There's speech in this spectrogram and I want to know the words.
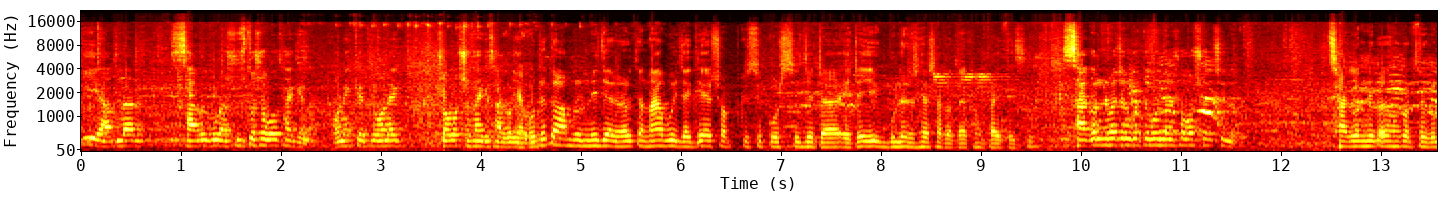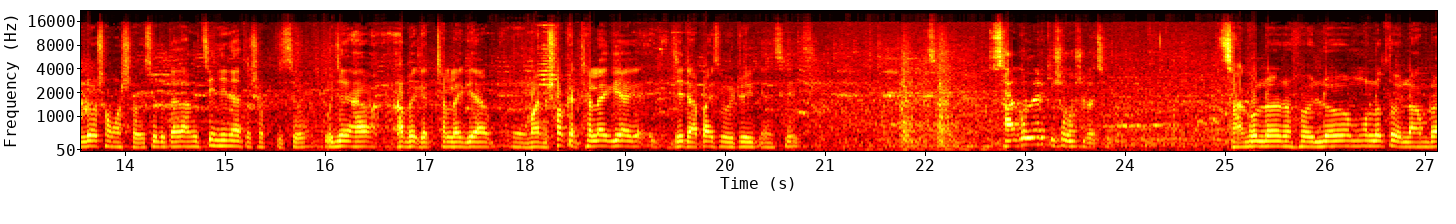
কি আপনার ছাগলগুলো সুস্থ সবল থাকে না? অনেক ক্ষেত্রে অনেক সমস্যা থাকে ছাগলের হ্যাঁ, ওটা তো আমরা নিজেরা হয়তো না বুঝে গিয়ে সব কিছু করছি যেটা এটাই ভুলের শেষাটা তো এখন পাইতেছি। ছাগল নির্বাচন করতে বন্ধুরা সমস্যা হয়েছিল? ছাগল নির্বাচন করতে গেলেও সমস্যা হয়েছিল তাই আমি চিনি না তো সব কিছু ওই যে আবেগের ঠেলায় গিয়া মানে শখের ঠেলায় গিয়া যেটা পাইছি ওইটাই কিনছি। ছাগলের কি সমস্যাটা ছিল? ছাগলের হইল, মূলত হইল আমরা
